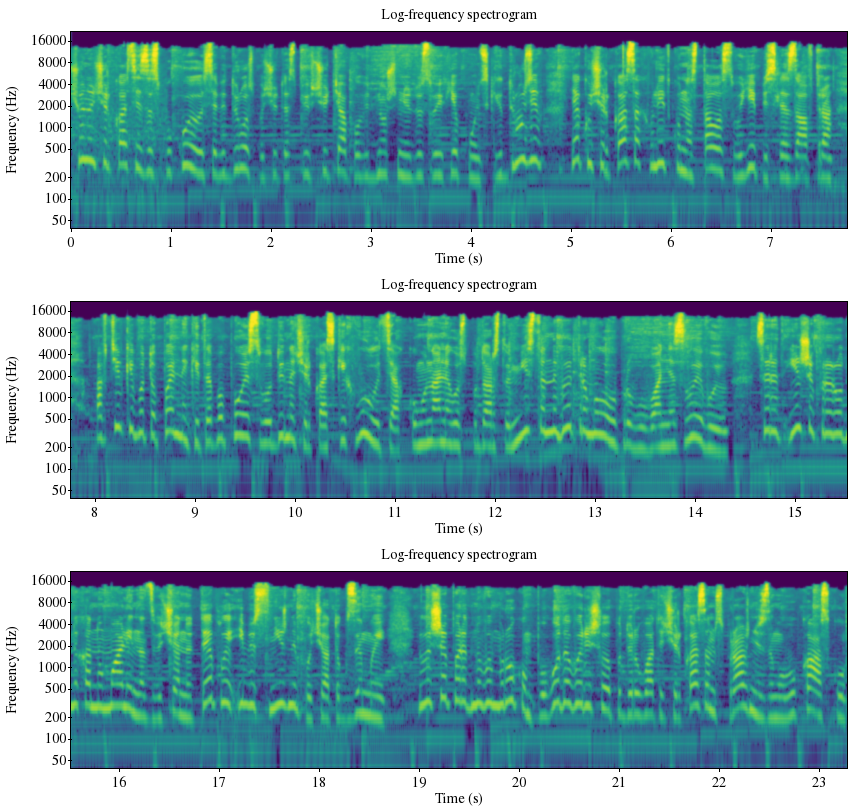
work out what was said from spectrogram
Щойно черкасці заспокоїлися від розпачу та співчуття по відношенню до своїх японських друзів, як у Черкасах влітку настало своє післязавтра. Автівки, потопельники та по пояс води на черкаських вулицях. Комунальне господарство міста не витримало випробування зливою. Серед інших природних аномалій надзвичайно теплий і безсніжний початок зими. І лише перед новим роком погода вирішила подарувати Черкасам справжню зимову казку.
